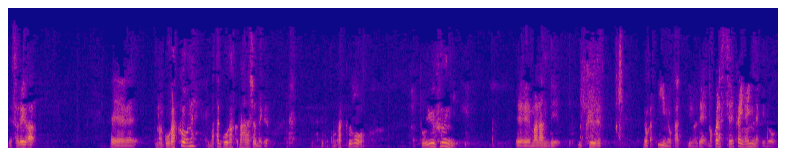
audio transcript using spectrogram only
で、それが、えー、まあ語学をね、また語学の話なんだけど、語学をどういうふうに、えー学んでいくのがいいのかっていうので、まあこれは正解ないんだけど、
